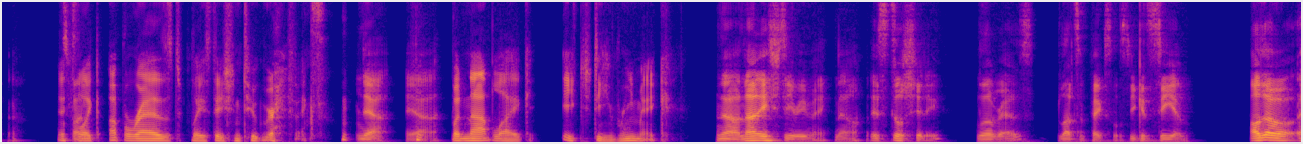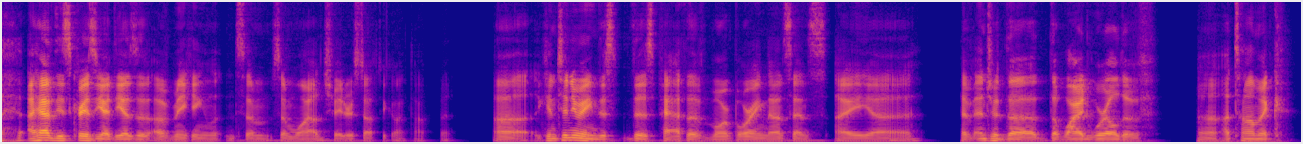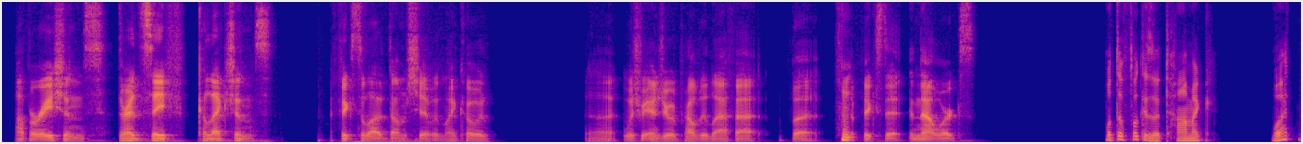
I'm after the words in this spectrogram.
it's fun. like up-resed PlayStation 2 graphics, Yeah, yeah. but not like HD remake. No, not HD remake. No, it's still shitty. Low res, lots of pixels. You can see him. Although I have these crazy ideas of, of making some some wild shader stuff to go on top of it. Uh, continuing this this path of more boring nonsense, I uh, have entered the the wide world of uh, atomic operations, thread safe collections. I fixed a lot of dumb shit with my code, uh, which Andrew would probably laugh at, but I fixed it and that works. What the fuck is atomic? What?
